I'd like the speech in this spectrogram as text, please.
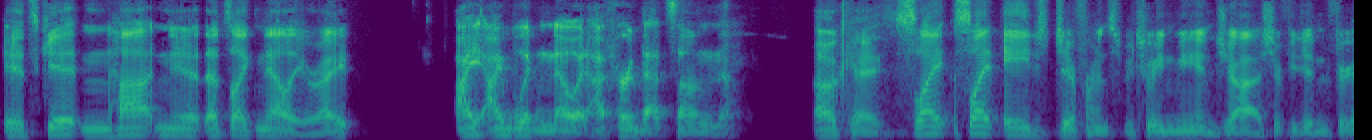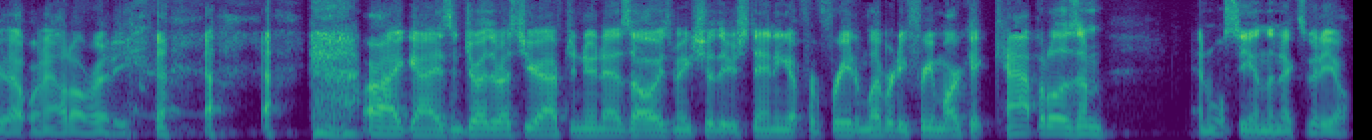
it's getting hot in here. That's like Nelly, right? I, I wouldn't know it. I've heard that song though. Okay, slight slight age difference between me and Josh. If you didn't figure that one out already. All right, guys, enjoy the rest of your afternoon. As always, make sure that you're standing up for freedom, liberty, free market capitalism, and we'll see you in the next video.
